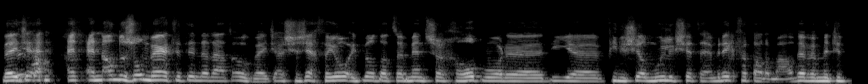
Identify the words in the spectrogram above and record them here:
Weet je, en, en, en andersom werkt het inderdaad ook, weet je. Als je zegt van, joh, ik wil dat er mensen geholpen worden die eh, financieel moeilijk zitten en weet ik wat allemaal. We hebben met die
